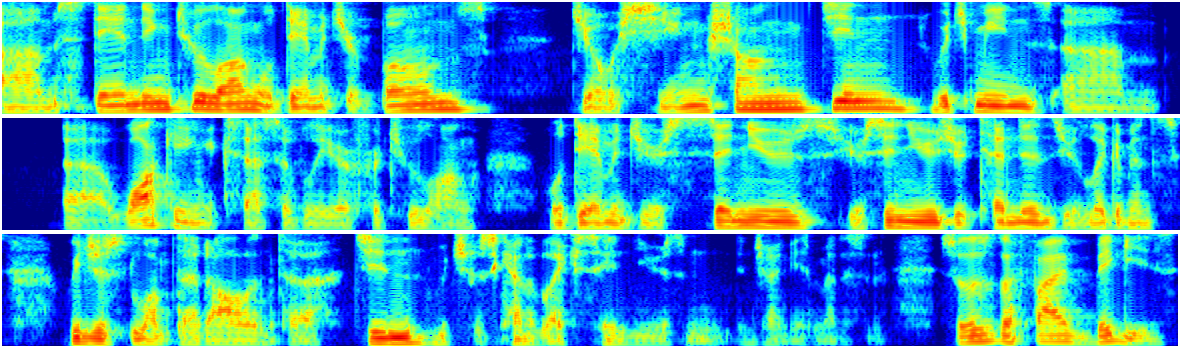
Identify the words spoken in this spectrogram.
um, standing too long will damage your bones. Jiu Shang Jin, which means um, uh, walking excessively or for too long will damage your sinews, your sinews, your tendons, your ligaments. We just lump that all into Jin, which is kind of like sinews in, in Chinese medicine. So those are the five biggies.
